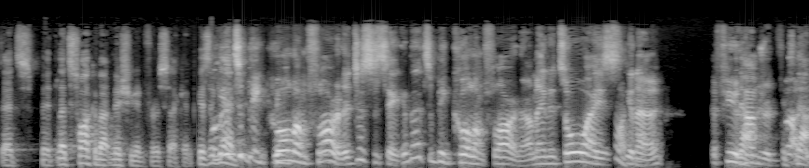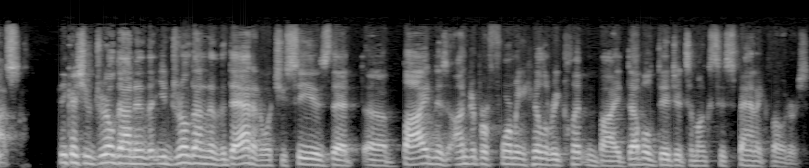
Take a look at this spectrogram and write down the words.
that's. But let's talk about Michigan for a second, because again, well, that's a big call on Florida. Just a second, that's a big call on Florida. I mean, it's always you know a few no, hundred votes. It's not because you drill down into you drill down into the data, and what you see is that uh, Biden is underperforming Hillary Clinton by double digits amongst Hispanic voters.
